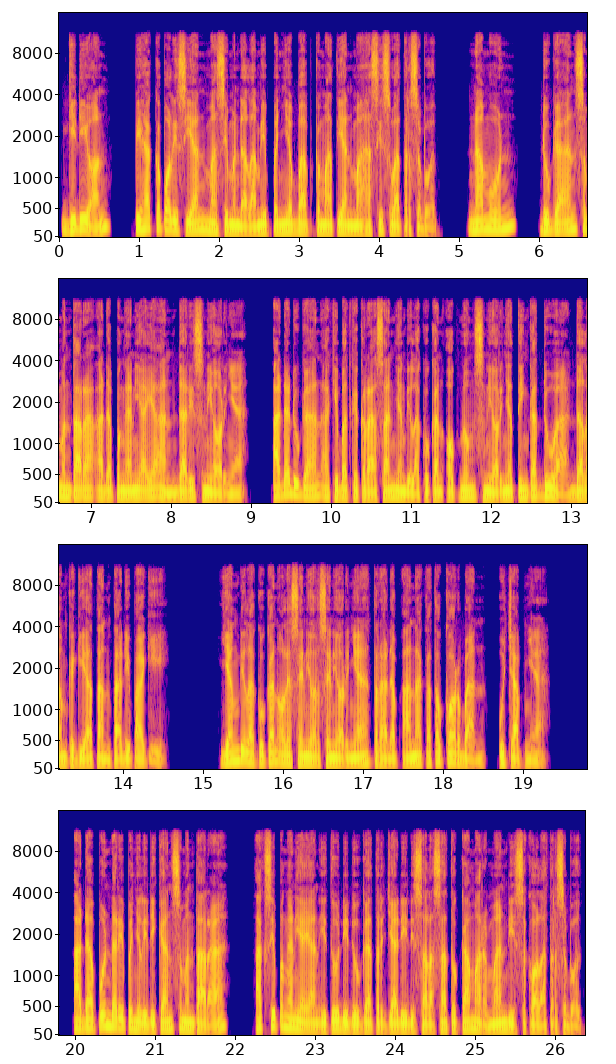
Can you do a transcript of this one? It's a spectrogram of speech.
Gideon, Pihak kepolisian masih mendalami penyebab kematian mahasiswa tersebut. Namun, dugaan sementara ada penganiayaan dari seniornya. Ada dugaan akibat kekerasan yang dilakukan oknum seniornya tingkat 2 dalam kegiatan tadi pagi. Yang dilakukan oleh senior-seniornya terhadap anak atau korban, ucapnya. Adapun dari penyelidikan sementara, aksi penganiayaan itu diduga terjadi di salah satu kamar mandi sekolah tersebut.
